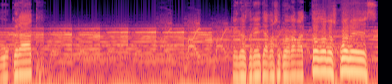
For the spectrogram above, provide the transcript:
Un crack que nos deleita con su programa todos los jueves.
